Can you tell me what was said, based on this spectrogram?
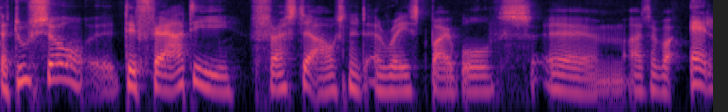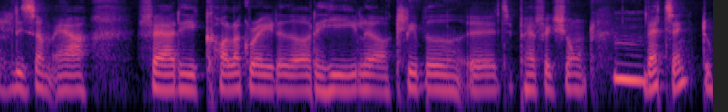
Da du så øh, det færdige første afsnit af Raised by Wolves, øh, altså hvor alt ligesom er færdig, color graded og det hele, og klippet øh, til perfektion. Mm. Hvad tænkte du?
